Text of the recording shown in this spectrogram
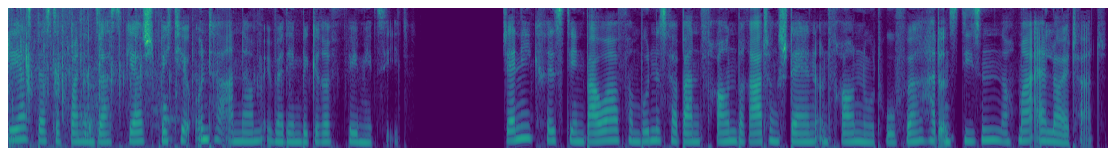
Deas beste Freundin Saskia spricht hier unter anderem über den Begriff Femizid. Jenny Christine Bauer vom Bundesverband Frauenberatungsstellen und Frauennotrufe hat uns diesen nochmal erläutert.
